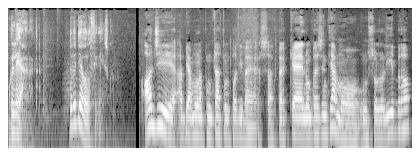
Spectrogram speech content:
quelle anatre, dove diavolo finiscono? Oggi abbiamo una puntata un po' diversa perché non presentiamo un solo libro,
